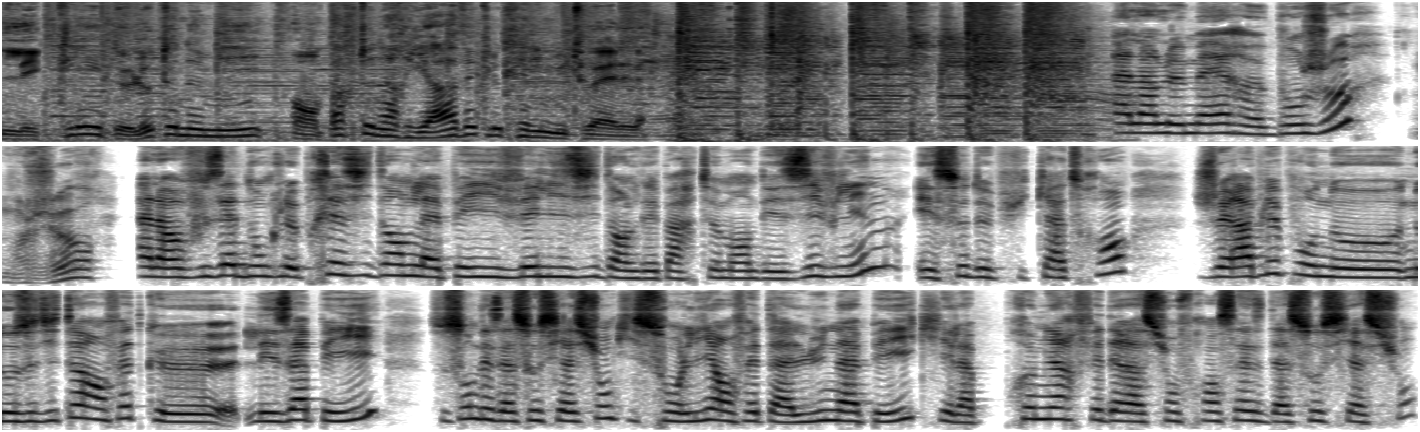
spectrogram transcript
Les clés de l'autonomie en partenariat avec le Crédit Mutuel. Alain Lemaire, euh, bonjour. Bonjour. Alors, vous êtes donc le président de l'API Vélizy dans le département des Yvelines, et ce depuis 4 ans. Je vais rappeler pour nos, nos auditeurs en fait que les API, ce sont des associations qui sont liées en fait à l'UNAPI, qui est la première fédération française d'associations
